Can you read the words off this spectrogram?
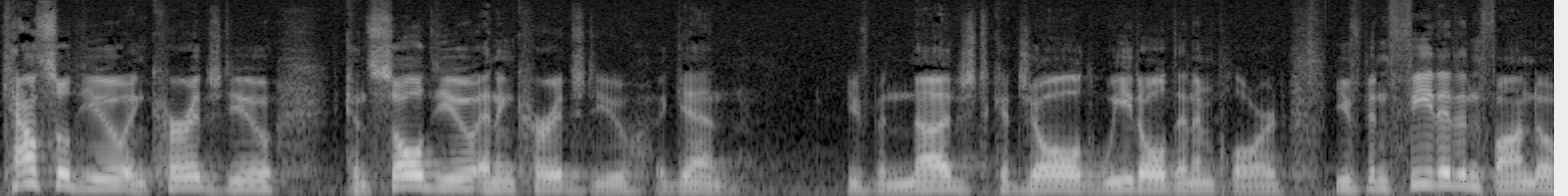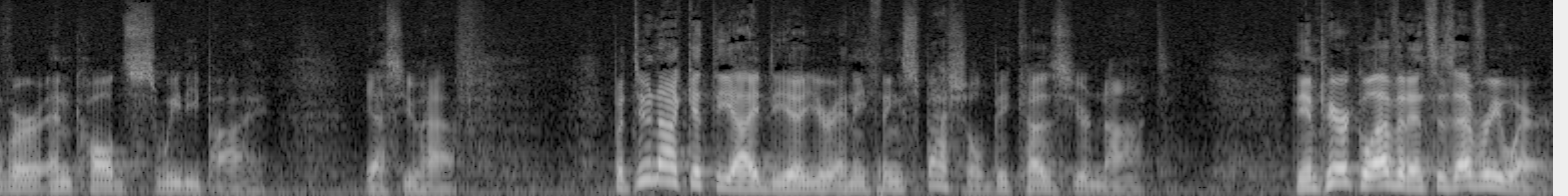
counseled you, encouraged you, consoled you, and encouraged you again. You've been nudged, cajoled, wheedled, and implored. You've been feeded and fawned over and called sweetie pie. Yes, you have. But do not get the idea you're anything special because you're not. The empirical evidence is everywhere.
